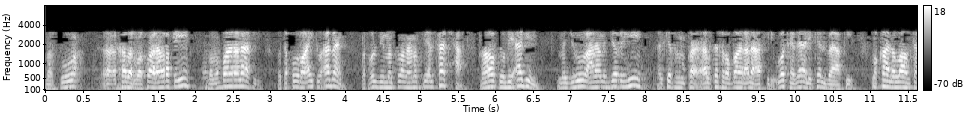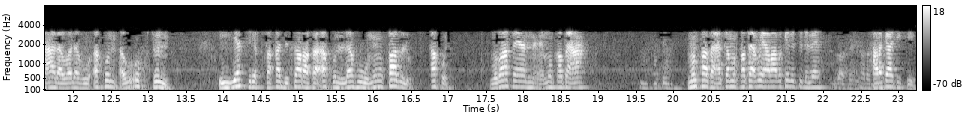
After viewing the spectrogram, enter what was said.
مرفوع آه، خبر مرفوع على رفعه ضم الظاهر الآخر وتقول رأيت أبا مفعول بمنصوب على نصبه الفتحة. مررت بأب مجرور على مجره الكسر الكسر الظاهر على آخره. وكذلك الباقي. وقال الله تعالى وله أخ أو أخت. إن يسرق فقد سرق أخ له من قبل. أخ. مضافة منقطعة منقطعة كمنقطع وإعراب كيف تدبه. حركات شيء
